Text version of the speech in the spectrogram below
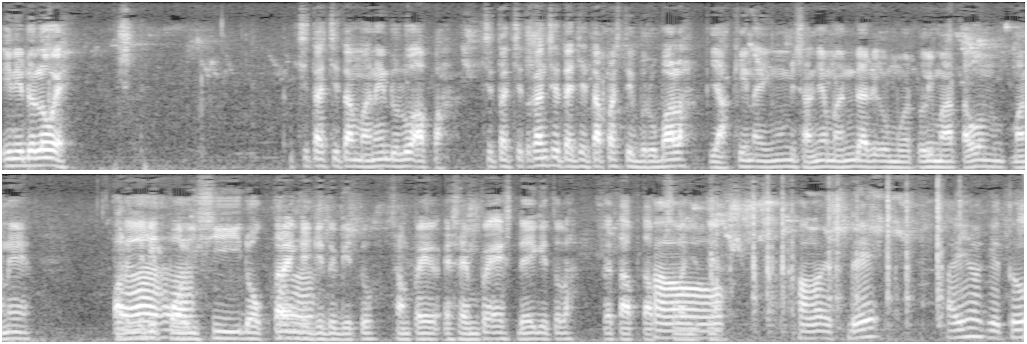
ini dulu weh. Cita-cita mana dulu apa? Cita-cita kan cita-cita pasti berubah lah. Yakin aing misalnya mana dari umur lima tahun mana paling Ah, jadi ah. polisi dokter yang Ah. kayak gitu-gitu. Sampai SMP SD gitulah ke tahap-tahap kalau selanjutnya. kalau SD aing waktu itu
